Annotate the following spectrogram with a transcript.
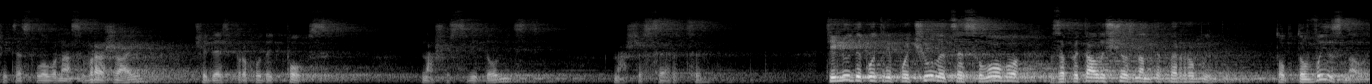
чи це слово нас вражає, чи десь проходить повз нашу свідомість, наше серце. Ті люди, котрі почули це слово, запитали, що ж нам тепер робити. Тобто визнали,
